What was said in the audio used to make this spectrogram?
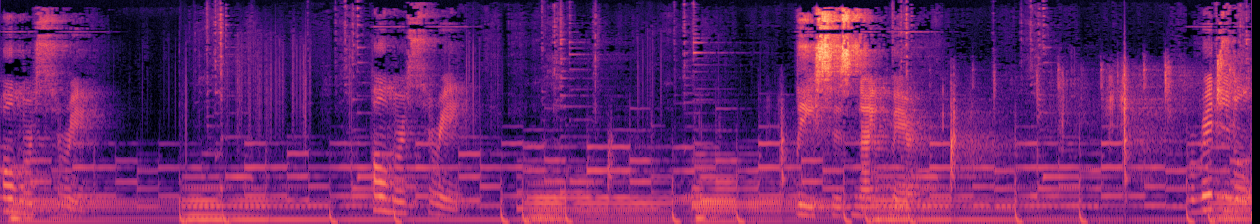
Homer 3. Homer 3. Lisa's Nightmare. Original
